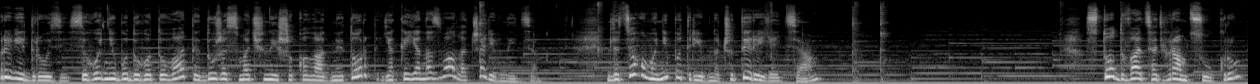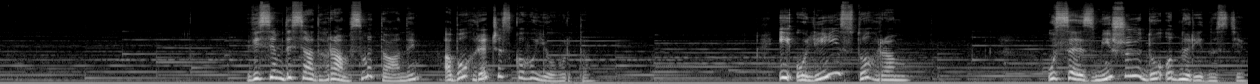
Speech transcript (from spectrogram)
Привіт, друзі! Сьогодні буду готувати дуже смачний шоколадний торт, який я назвала чарівниця. Для цього мені потрібно 4 яйця, 120 г цукру, 80 г сметани або греческого йогурта і олії 100 г. Усе змішую до однорідності.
